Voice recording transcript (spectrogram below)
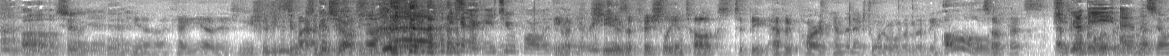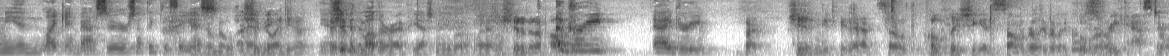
Oh, okay. Sure, yeah. Yeah. Okay. Yeah. that- You should be slapped. Good show. you're, you're too far away for him to Anyway, she you. is officially in talks to be have a part in the next Wonder Woman movie. Oh. so that's. That's She's gonna pretty cool be to that. Amazonian like ambassador or something. Please say yes. I don't know. I should have no idea. Yeah. They Should have been the mother, if you ask me, but whatever. Should have been a apology. Agreed. I agree. But she didn't get to be that. So hopefully she gets some really, really cool Just role. recast her.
